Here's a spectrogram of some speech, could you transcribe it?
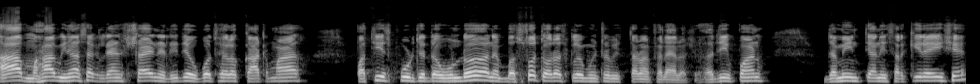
આ મહાવિનાશક લેન્ડસ્લાઇડને લીધે ઊભો થયેલો કાટમાળ પચીસ ફૂટ જેટલો ઊંડો અને બસો ચોરસ કિલોમીટર વિસ્તારમાં ફેલાયેલો છે. હજી પણ જમીન ત્યાંની સરકી રહી છે.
